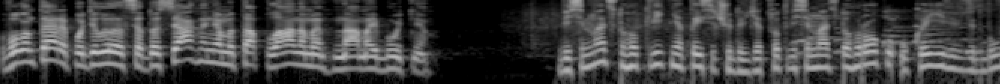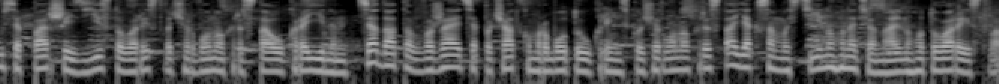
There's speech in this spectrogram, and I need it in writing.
Волонтери поділилися досягненнями та планами на майбутнє. 18 квітня 1918 року у Києві відбувся перший з'їзд Товариства Червоного Хреста України. Ця дата вважається початком роботи Українського Червоного Хреста як самостійного національного товариства.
